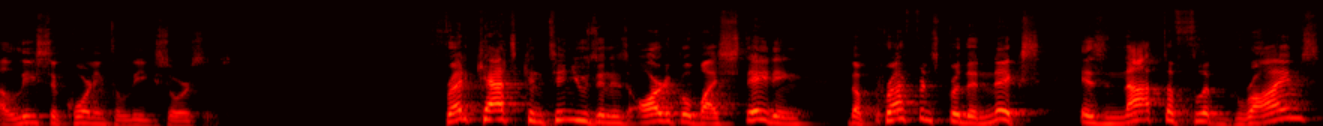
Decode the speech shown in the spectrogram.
at least according to league sources. Fred Katz continues in his article by stating the preference for the Knicks is not to flip Grimes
